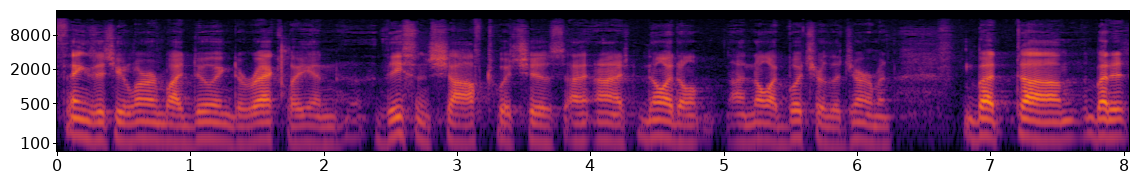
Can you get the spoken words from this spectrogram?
things that you learn by doing directly, and Wissenschaft, which is I, I know I don't I know I butcher the German, but um, but it,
